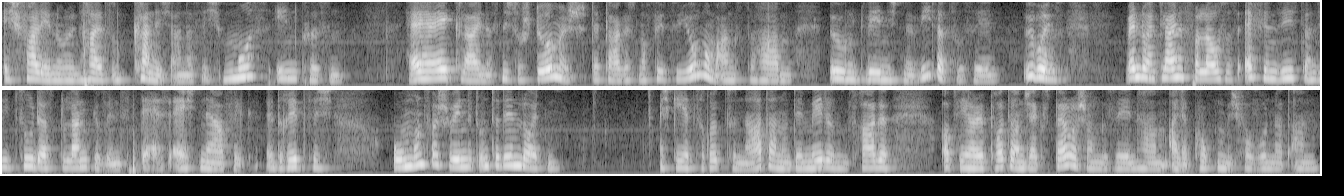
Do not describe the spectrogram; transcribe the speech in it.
ich falle ihm um den Hals und kann nicht anders. Ich muss ihn küssen. Hey, hey, Kleines, nicht so stürmisch. Der Tag ist noch viel zu jung, um Angst zu haben, irgendwen nicht mehr wiederzusehen. Übrigens, wenn du ein kleines verlauses Äffchen siehst, dann sieh zu, dass du Land gewinnst. Der ist echt nervig. Er dreht sich um und verschwindet unter den Leuten. Ich gehe zurück zu Nathan und den Mädels und frage, ob sie Harry Potter und Jack Sparrow schon gesehen haben. Alle gucken mich verwundert an.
